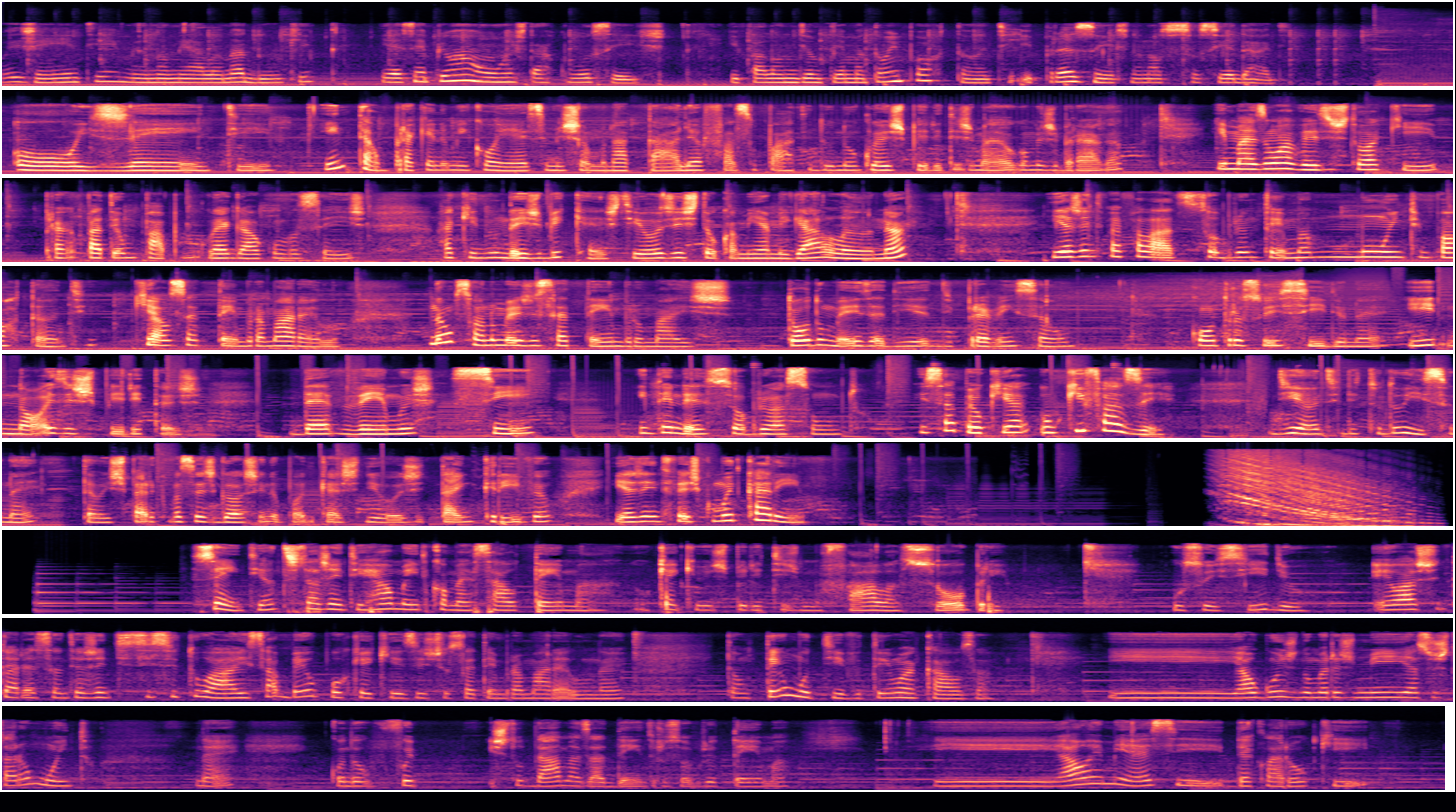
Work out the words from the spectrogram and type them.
Oi, gente, meu nome é Alana Duque e é sempre uma honra estar com vocês e falando de um tema tão importante e presente na nossa sociedade. Oi, gente! Então, para quem não me conhece, me chamo Natália, faço parte do Núcleo Espírita Ismael Gomes Braga e mais uma vez estou aqui para bater um papo legal com vocês aqui no Desbicast. Hoje estou com a minha amiga Alana e a gente vai falar sobre um tema muito importante, que é o Setembro Amarelo. Não só no mês de setembro, mas todo mês é dia de prevenção contra o suicídio, né? E nós espíritas devemos sim entender sobre o assunto e saber o que, o que fazer diante de tudo isso, né? Então, espero que vocês gostem do podcast de hoje, tá incrível e a gente fez com muito carinho. Gente, antes da gente realmente começar o tema, o que é que o Espiritismo fala sobre o suicídio, eu acho interessante a gente se situar e saber o porquê que existe o Setembro Amarelo, né? Então tem um motivo, tem uma causa. E alguns números me assustaram muito, né? Quando eu fui estudar mais adentro sobre o tema. E a OMS declarou que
